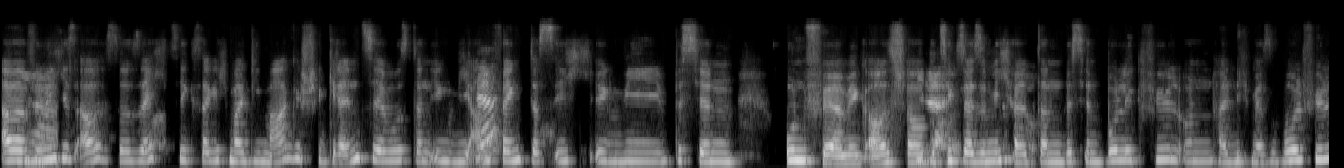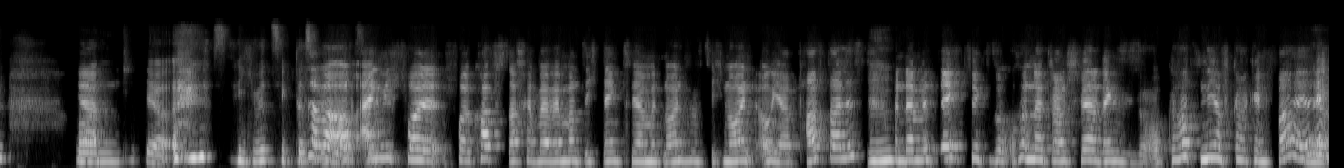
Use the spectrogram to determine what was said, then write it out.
aber ja. für mich ist auch so 60, sage ich mal, die magische Grenze, wo es dann irgendwie ja? anfängt, dass ich irgendwie ein bisschen unförmig ausschaue, beziehungsweise mich halt dann ein bisschen bullig fühle und halt nicht mehr so wohl fühle. Ja. Und ja, ist nicht witzig. Das ist aber auch eigentlich voll, voll Kopfsache, weil wenn man sich denkt, ja mit 59, 9, oh ja, passt alles. Mhm. Und dann mit 60 so 100 Gramm schwerer, denken sie so, oh Gott, nee, auf gar keinen Fall. Ja.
